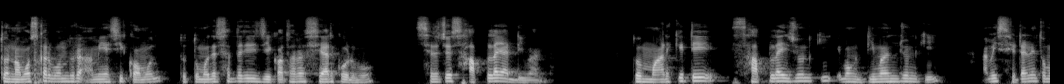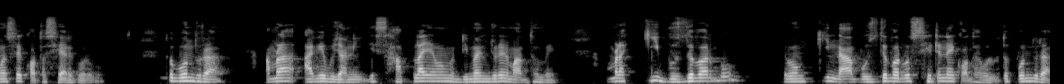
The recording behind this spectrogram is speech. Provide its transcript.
তো নমস্কার বন্ধুরা, আমি আছি কমল। তো তোমাদের সাথে যে যে কথাটা শেয়ার করব, সেটা হচ্ছে সাপ্লাই আর ডিমান্ড তো মার্কেটে সাপ্লাই জোন কি এবং ডিমান্ড জোন কি, আমি সেটা নিয়ে তোমার সাথে কথা শেয়ার করব। তো বন্ধুরা, আমরা আগে জানি যে সাপ্লাই এবং ডিমান্ড জোনের মাধ্যমে আমরা কি বুঝতে পারব এবং কি না বুঝতে পারব সেটা নিয়ে কথা বলব। তো বন্ধুরা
